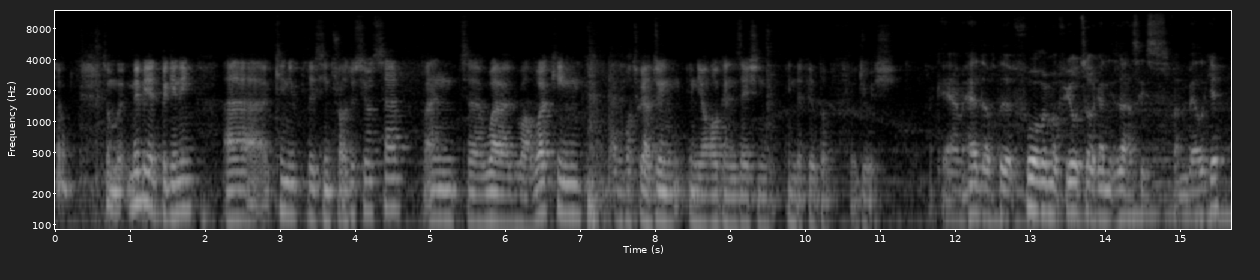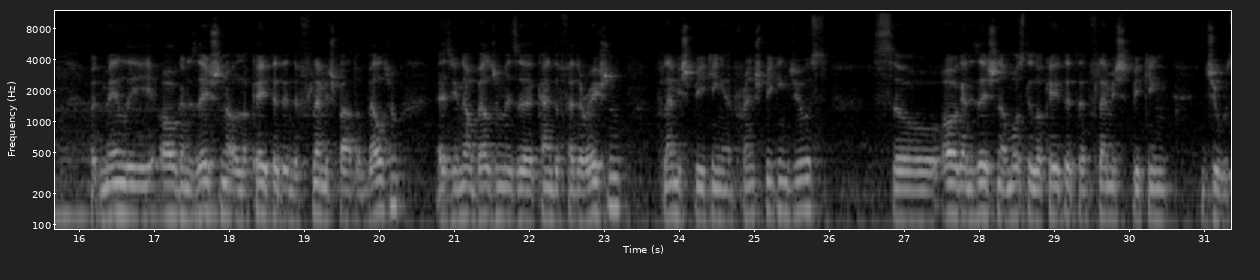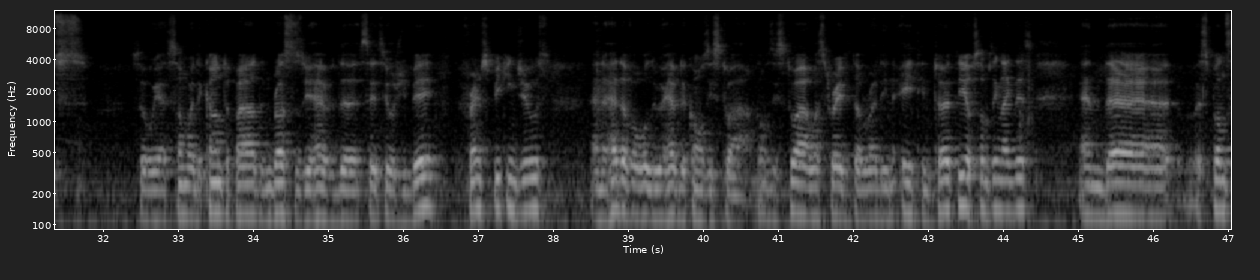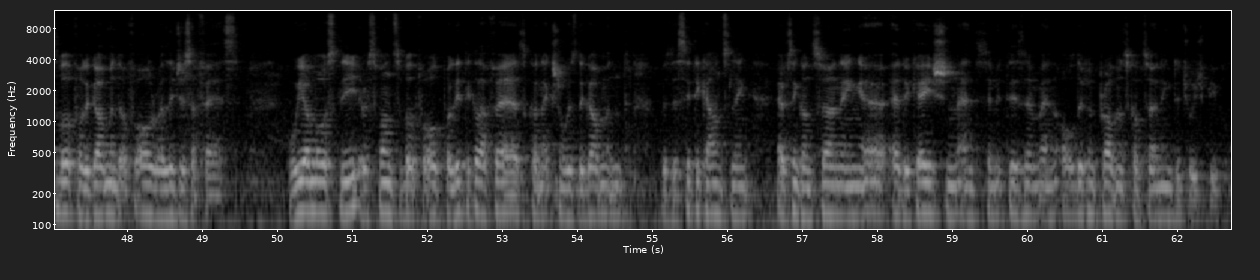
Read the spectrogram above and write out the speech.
So, so maybe at the beginning, uh, can you please introduce yourself and uh, where you are working and what we are doing in your organization in the field of Jewish? Okay, I'm head of the Forum of Joodse Organisaties van België, but mainly organizations are located in the Flemish part of Belgium. As you know, Belgium is a kind of federation, Flemish-speaking and French-speaking Jews. So organizations are mostly located in Flemish-speaking Jews. So we are somewhere the counterpart. In Brussels you have the CCOJB, French-speaking Jews, and ahead of all you have the Consistoire. Consistoire was created already in 1830 or something like this, and they're responsible for the government of all religious affairs. We are mostly responsible for all political affairs, connection with the government, with the city counciling, everything concerning uh, education, anti-Semitism, and all different problems concerning the Jewish people.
